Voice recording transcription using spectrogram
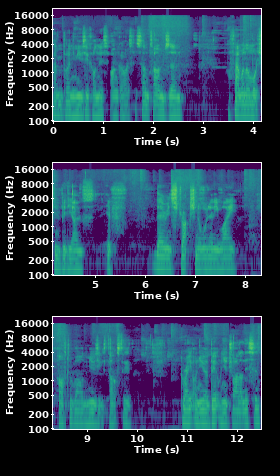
I haven't put any music on this one, guys, because sometimes um, I found when I'm watching videos, if they're instructional in any way, after a while the music starts to grate on you a bit when you're trying to listen.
